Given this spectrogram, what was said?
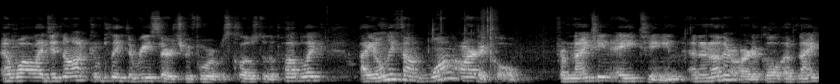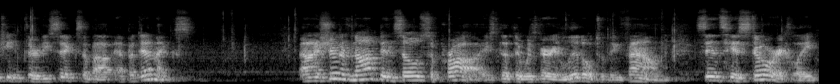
And while I did not complete the research before it was closed to the public, I only found one article from 1918 and another article of 1936 about epidemics. And I should have not been so surprised that there was very little to be found, since historically,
